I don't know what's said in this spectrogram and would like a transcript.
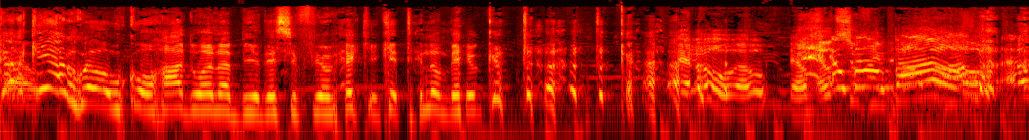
Cara, quem era o, o Conrado Anabi desse filme aqui que tem no meio cantando, cara? É o, é o, é o, É o É o! É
